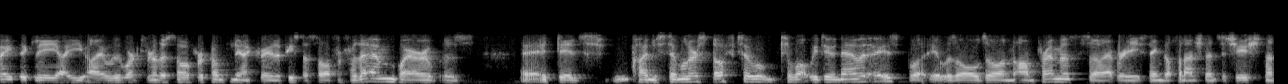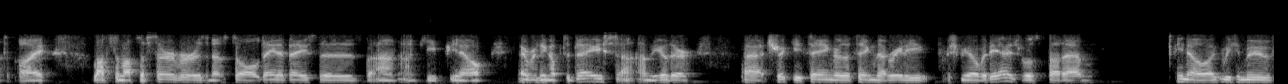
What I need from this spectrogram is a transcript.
basically, I I worked for another software company. I created a piece of software for them where it was it did kind of similar stuff to to what we do nowadays, but it was all done on premise. So every single financial institution had to buy lots and lots of servers and install databases and, and keep you know everything up to date. And the other uh, tricky thing or the thing that really pushed me over the edge was that um, you know we can move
